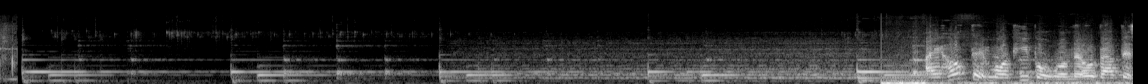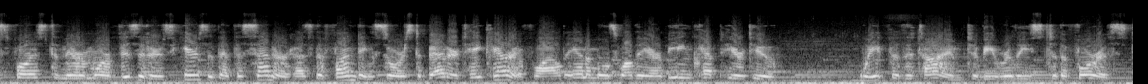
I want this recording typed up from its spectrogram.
that more people will know about this forest and there are more visitors here so that the center has the funding source to better take care of wild animals while they are being kept here too. Wait for the time to be released to the forest.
